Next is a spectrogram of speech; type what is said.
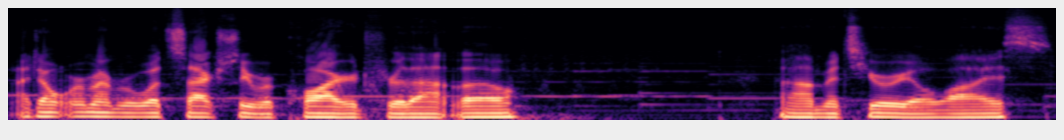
I don't remember what's actually required for that though. Uh, material wise.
